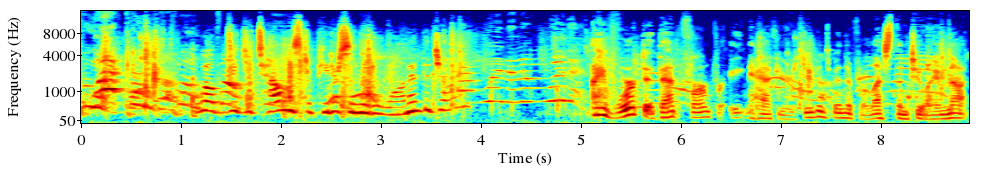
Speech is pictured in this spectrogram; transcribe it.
Well, did you tell Mr. Peterson that you wanted the job? I have worked at that firm for eight and a half years. Dugan's been there for less than two. I am not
